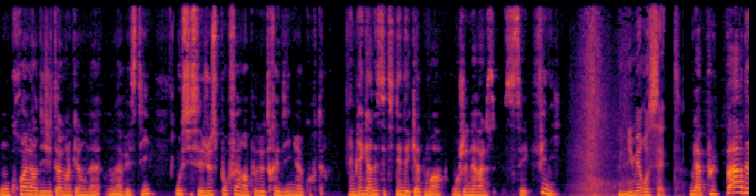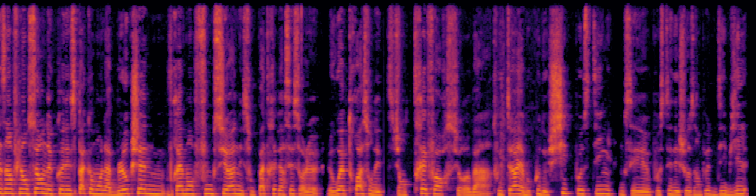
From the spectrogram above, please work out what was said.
ou on croit à l'art digital dans lequel on, a, on investit, ou si c'est juste pour faire un peu de trading à court terme et bien garder cette idée des 4 mois, en général c'est fini. Numéro 7. La plupart des influenceurs ne connaissent pas comment la blockchain vraiment fonctionne. Ils sont pas très versés sur le, Web 3, sont des gens très forts sur ben, Twitter. Il y a beaucoup de shit posting, donc c'est poster des choses un peu débiles.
